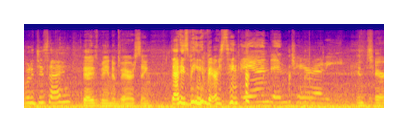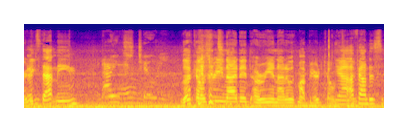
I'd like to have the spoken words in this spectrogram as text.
what did you say? Daddy's being embarrassing. Daddy's being embarrassing. And in charity. In charity. What's that mean? Nice charity. Look, I was reunited. I reunited with my beard comb. Yeah, I found his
